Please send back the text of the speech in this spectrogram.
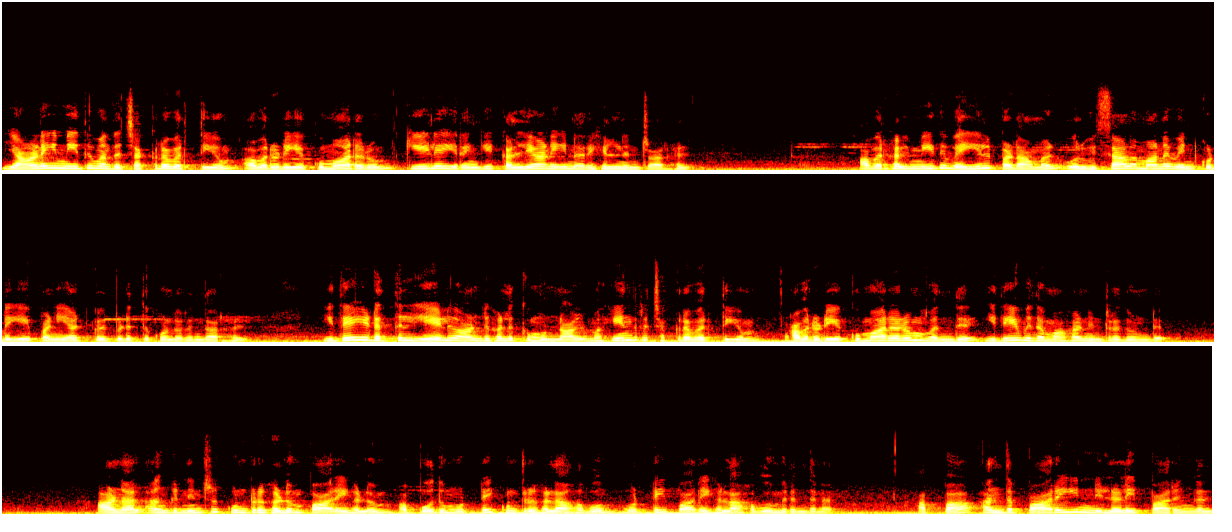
யானை மீது வந்த சக்கரவர்த்தியும் அவருடைய குமாரரும் கீழே இறங்கி கல்யாணியின் அருகில் நின்றார்கள். அவர்கள் மீது வெயில் படாமல் ஒரு விசாலமான வெண்குடையை பணியாட்கள் பிடித்துக் கொண்டிருந்தார்கள். இதே இடத்தில் ஏழு ஆண்டுகளுக்கு முன்னால் மகேந்திர சக்கரவர்த்தியும் அவருடைய குமாரரும் வந்து இதே விதமாக நின்றதுண்டு. ஆனால் அங்கு நின்ற குன்றுகளும் பாறைகளும் அப்போது மொட்டை குன்றுகளாகவும் மொட்டை பாறைகளாகவும் இருந்தன. அப்பா அந்தப் பாறையின் நிழலைப் பாருங்கள்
